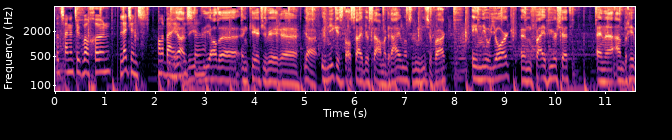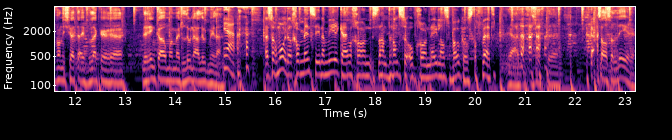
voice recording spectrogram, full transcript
Dat zijn natuurlijk wel gewoon legends. Allebei. ja, dus, die, eh, die hadden een keertje weer... eh, ja, uniek is het als zij weer samen draaien, want ze doen het niet zo vaak. In New York, een vijf uur set. En eh, aan het begin van die set even lekker eh, erin komen met Luna Ludmilla. ja. Dat is toch mooi dat gewoon mensen in Amerika hebben gewoon staan dansen op gewoon Nederlandse vocals. Toch vet? Ja, dat is echt... eh, dat zal ze leren.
